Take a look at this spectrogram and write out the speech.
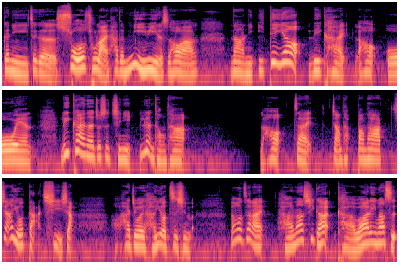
跟你这个说出来他的秘密的时候啊，那你一定要离开，然后 on 离开呢，就是请你认同他，然后再将他帮他加油打气一下，好，他就会很有自信了，然后再来哈纳西卡卡瓦里斯。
